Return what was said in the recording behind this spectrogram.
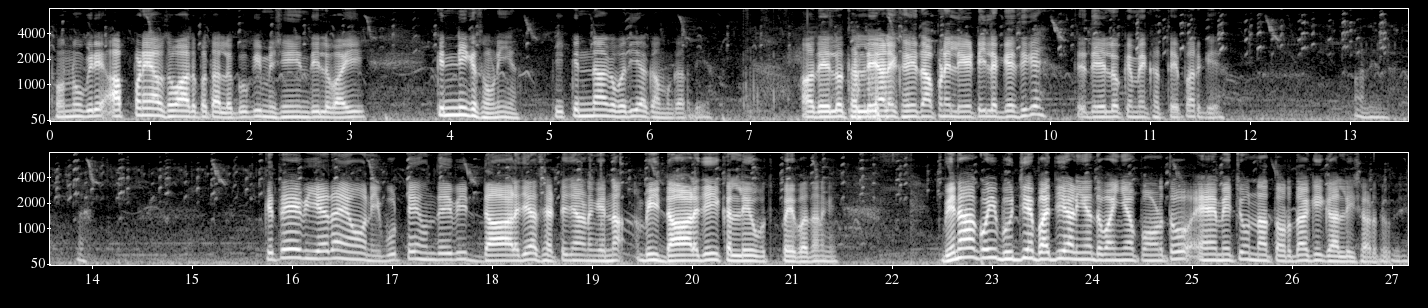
ਤੁਹਾਨੂੰ ਵੀਰੇ ਆਪਣੇ ਆਪ ਸਵਾਦ ਪਤਾ ਲੱਗੂ ਕਿ ਮਸ਼ੀਨ ਦੀ ਲਵਾਈ ਕਿੰਨੀ ਕੁ ਸੋਹਣੀ ਆ, ਕਿ ਕਿੰਨਾ ਕੁ ਵਧੀਆ ਕੰਮ ਕਰਦੀ ਆ। ਆ ਦੇਖ ਲਓ, ਥੱਲੇ ਵਾਲੇ ਖੇਤ ਆਪਣੇ ਲੇਟ ਹੀ ਲੱਗੇ ਸੀਗੇ, ਤੇ ਦੇਖ ਲਓ ਕਿਵੇਂ ਖੱਤੇ ਭਰ ਗਏ ਆ। ਆਹ ਦੇਖ ਲਓ। ਕਿਤੇ ਵੀ ਇਹਦਾ ਐਉਂ ਨਹੀਂ, ਬੂਟੇ ਹੁੰਦੇ ਵੀ ਡਾਲ ਜਿਹਾ ਸੱਟ ਜਾਣਗੇ, ਨਾ ਵੀ ਡਾਲ ਜਿਹੇ ਹੀ ਇਕੱਲੇ ਉੱਪੇ ਵਧਣਗੇ। ਬਿਨਾ ਕੋਈ ਬੂਝੇ ਬਾਝੇ ਵਾਲੀਆਂ ਦਵਾਈਆਂ ਪਾਉਣ ਤੋਂ ਐਵੇਂ ਝੋਨਾ ਤੁਰਦਾ, ਕੀ ਗੱਲ ਹੀ ਛੱਡ ਦੋ ਵੀਰੇ?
